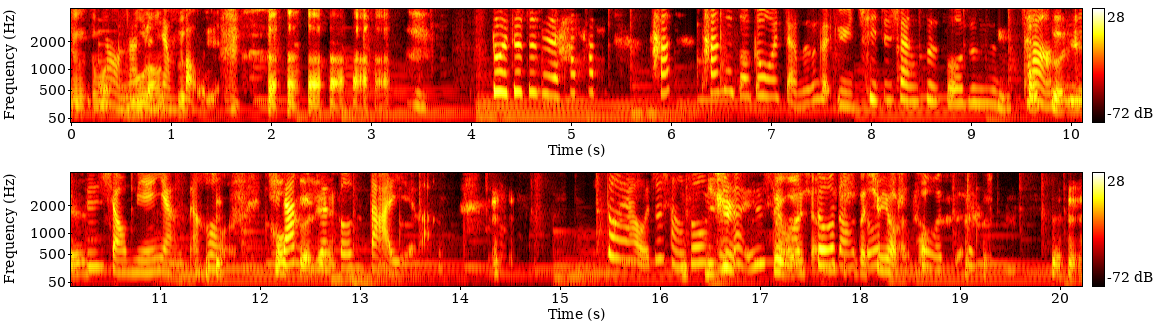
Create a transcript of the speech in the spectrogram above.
一次听到男生这样抱怨。对对对对，他他他。那时候跟我讲的那个语气，就像是说，就是他好像是一只小绵羊，然后 其他女生都是大野狼。对啊，我就想说，你是到底是什么？多少在炫耀什么挫折？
